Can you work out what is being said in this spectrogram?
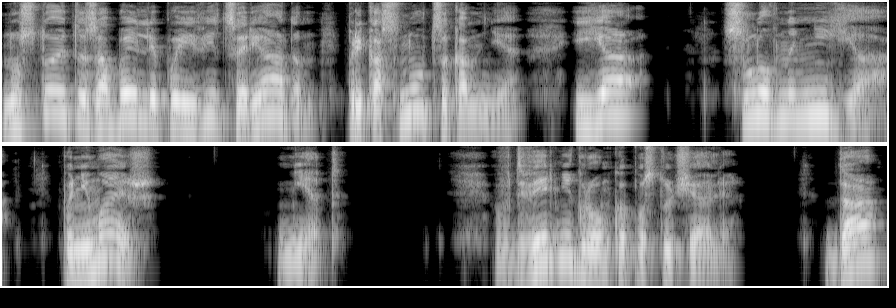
Но стоит Изабелле появиться рядом, прикоснуться ко мне, и я словно не я, понимаешь? Нет. В дверь негромко постучали. «Да,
